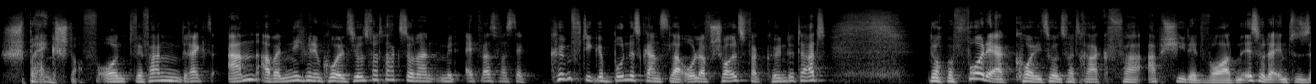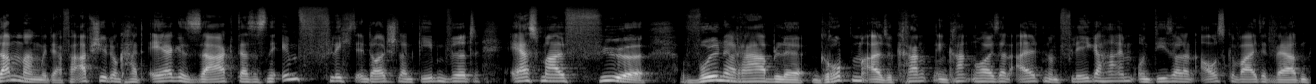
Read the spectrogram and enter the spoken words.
Sprengstoff. Und wir fangen direkt an, aber nicht mit dem Koalitionsvertrag, sondern mit etwas, was der künftige Bundeskanzler Olaf Scholz verkündet hat. Noch bevor der Koalitionsvertrag verabschiedet worden ist oder im Zusammenhang mit der Verabschiedung hat er gesagt, dass es eine Impfpflicht in Deutschland geben wird. Erstmal für vulnerable Gruppen, also Kranken in Krankenhäusern, Alten- und Pflegeheimen. Und die soll dann ausgeweitet werden.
